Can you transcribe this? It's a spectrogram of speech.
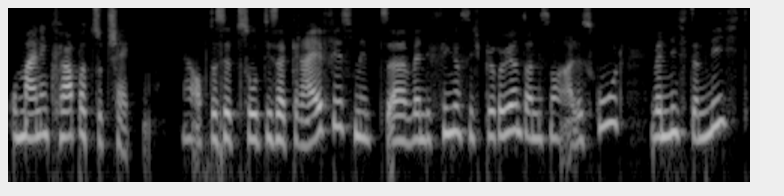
um meinen Körper zu checken. Ja, ob das jetzt so dieser Greif ist, mit äh, wenn die Finger sich berühren, dann ist noch alles gut, wenn nicht, dann nicht.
